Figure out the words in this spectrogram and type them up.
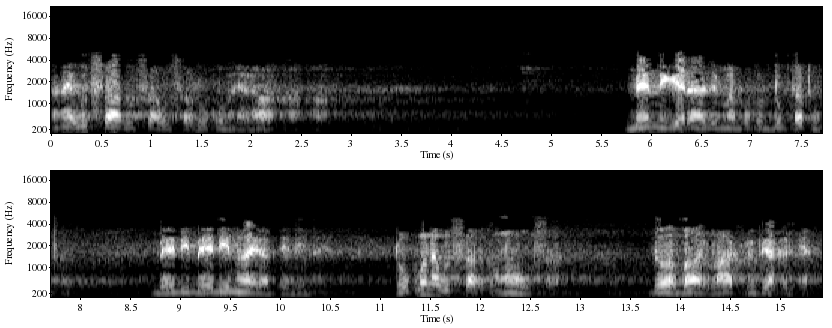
અને ઉત્સાહ ઉત્સાહ ઉત્સાહ લોકો મને હા હા હા બેનની ગેરહાજરીમાં લોકો દુઃખ થતું હતું બે દી બે દી ના આવ્યા બે દી ના આવ્યા. લોકોને ઉત્સાહ ઘણો ઉત્સાહ દસ બાર લાખ રૂપિયા ખર્ચ્યા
